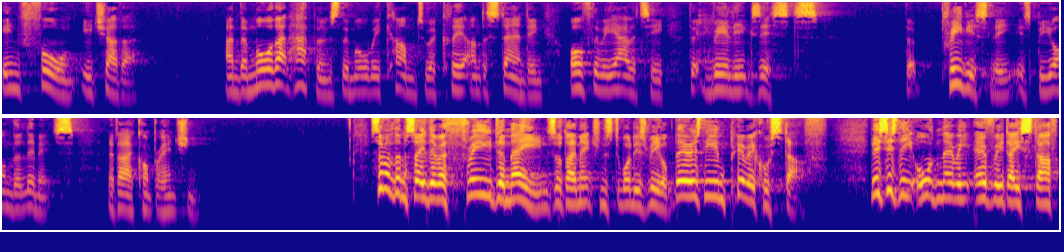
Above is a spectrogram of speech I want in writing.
inform each other. And the more that happens, the more we come to a clear understanding of the reality that really exists, that previously is beyond the limits of our comprehension. Some of them say there are three domains or dimensions to what is real. There is the empirical stuff. This is the ordinary, everyday stuff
